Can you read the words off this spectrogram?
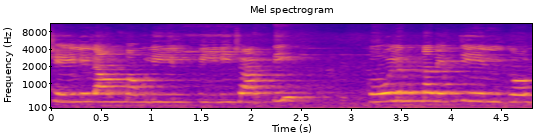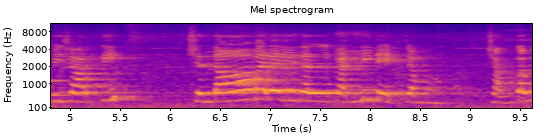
ചേലിലാം മൗലിയിൽ പീലി ചാർത്തി കോലുന്ന നെറ്റിയിൽ ഗോപി ചാർത്തി. ചെന്താമരയിതൾ കണ്ണിനേറ്റം ചന്തം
